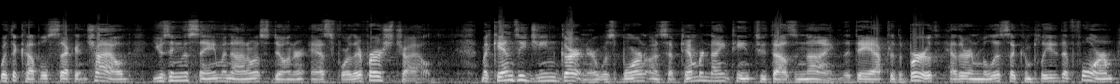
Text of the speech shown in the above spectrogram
with the couple's second child using the same anonymous donor as for their first child. Mackenzie Jean Gartner was born on September 19, 2009. The day after the birth, Heather and Melissa completed a form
